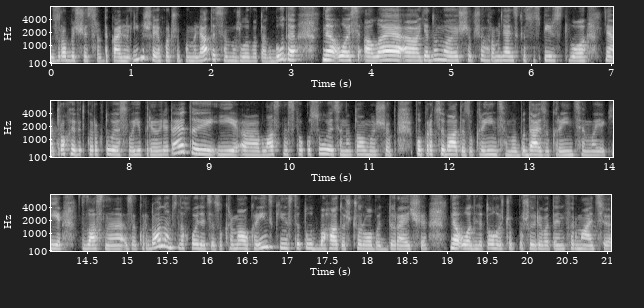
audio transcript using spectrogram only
зробить щось радикально інше. Я хочу помилятися, можливо, так буде. Е, Ось, але е, я думаю, що якщо громадянське суспільство е, трохи відкоректує свої пріоритети і власне сфокусується на тому, щоб попрацювати з українцями, бодай з українцями, які власне за кордоном знаходяться, зокрема Український інститут багато що робить, до речі, от для того, щоб поширювати інформацію,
